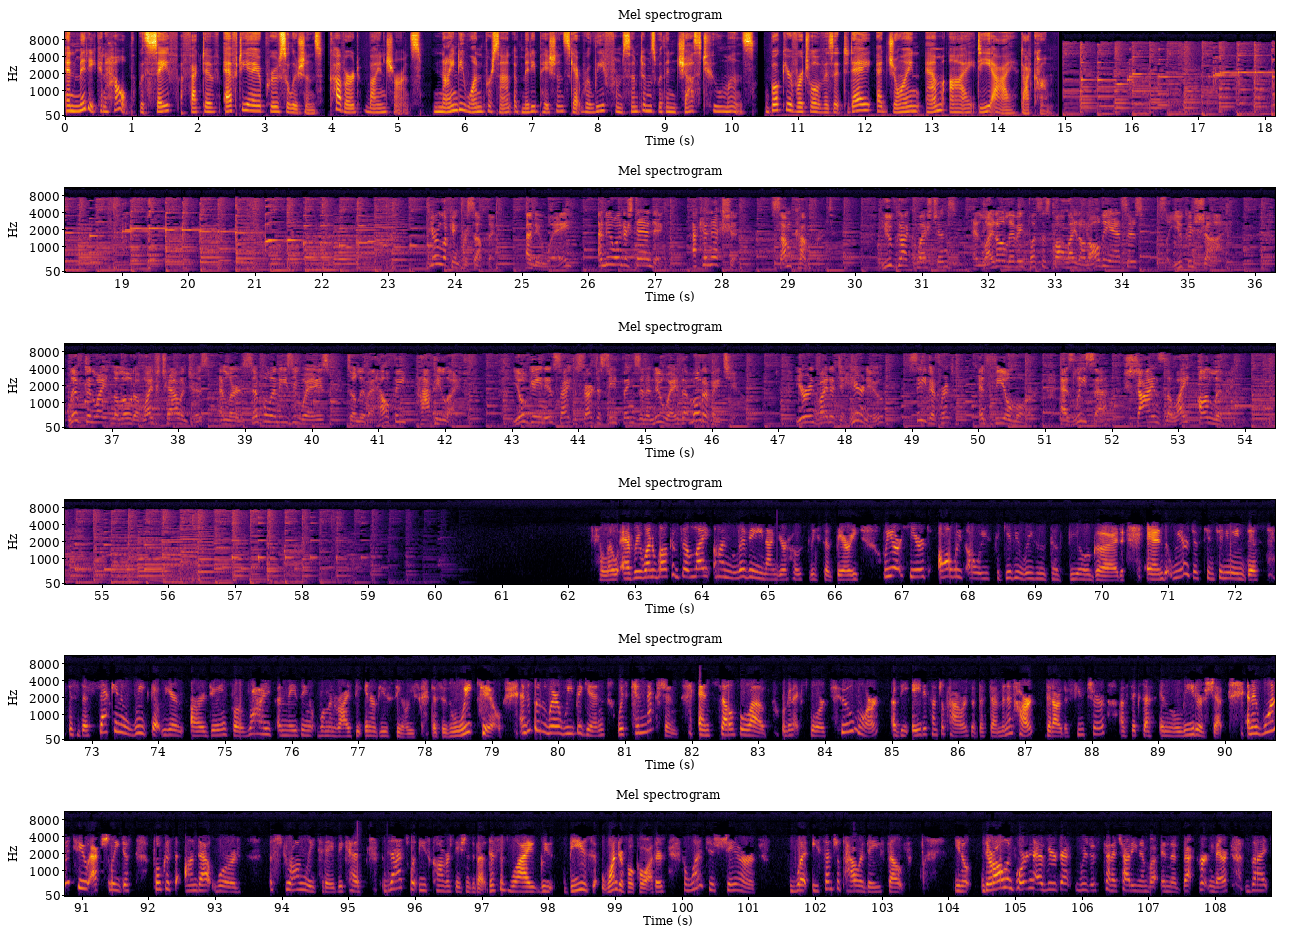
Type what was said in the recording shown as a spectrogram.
And MIDI can help with safe, effective, FDA approved solutions covered by insurance. 91% of MIDI patients get relief from symptoms within just two months. Book your virtual visit today at joinmidi.com. You're looking for something a new way, a new understanding, a connection, some comfort. You've got questions, and Light on Living puts the spotlight on all the answers so you can shine. Lift and lighten the load of life's challenges and learn simple and easy ways to live a healthy, happy life. You'll gain insight and start to see things in a new way that motivates you. You're invited to hear new, see different, and feel more as Lisa shines the light on living. Hello, everyone. Welcome to Light on Living. I'm your host, Lisa Berry. We are here to always, always to give you reasons to feel good. And we are just continuing this. This is the second week that we are, are doing for Rise Amazing Woman Rise, the interview series. This is week two. And this is where we begin with connection and self love. We're going to explore two more of the eight essential powers of the feminine heart that are the future of success in leadership. And I wanted to actually just focus on that word strongly today because that's what these conversations about. This is why we these wonderful co-authors have wanted to share what essential power they felt you know they're all important as we were we're just kind of chatting in, in the back curtain there but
